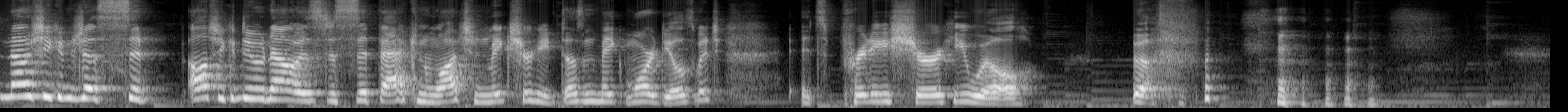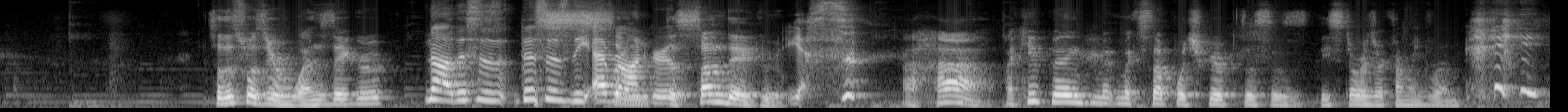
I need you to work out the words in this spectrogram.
Now she can just sit. All she can do now is just sit back and watch and make sure he doesn't make more deals, which it's pretty sure he will. Ugh. So this was your Wednesday group? no, this is this is the Eberron Sun- group. The Sunday group. yes. Aha! I keep getting mixed up which group this is. These stories are coming from.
